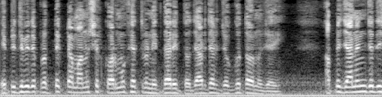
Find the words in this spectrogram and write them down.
এই পৃথিবীতে প্রত্যেকটা মানুষের কর্মক্ষেত্র নির্ধারিত, যার যার যোগ্যতা অনুযায়ী। আপনি জানেন যদি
